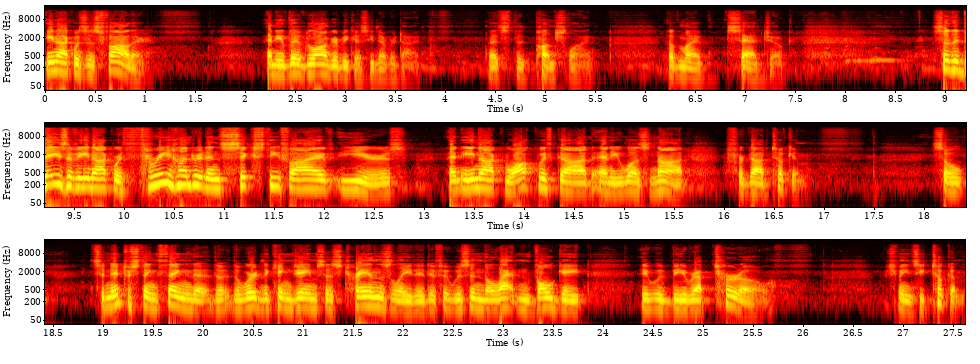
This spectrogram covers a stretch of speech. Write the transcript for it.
Enoch was his father, and he lived longer because he never died. That's the punchline of my sad joke. So the days of Enoch were 365 years, and Enoch walked with God, and he was not, for God took him. So it's an interesting thing. that the, the, word in the King James has translated. If it was in the Latin Vulgate, it would be rapturo, which means he took him.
